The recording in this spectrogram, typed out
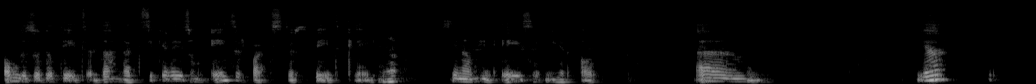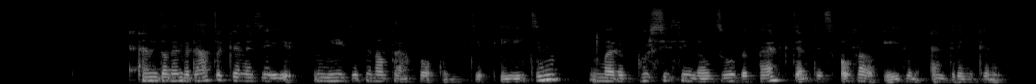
om de zoveel tijd een dag naar het ziekenhuis om ijzerbaksters bij te krijgen. Ja. Die nam geen ijzer meer op. Um, ja. En dan inderdaad, dan kunnen zij mee zitten aan tafel om te eten, maar de porties zijn dan zo beperkt en het is ofwel eten en drinken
